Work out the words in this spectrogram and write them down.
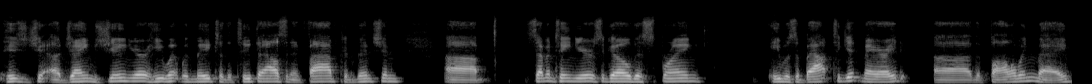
his uh, James Jr. He went with me to the 2005 convention uh, 17 years ago this spring. He was about to get married uh, the following May,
